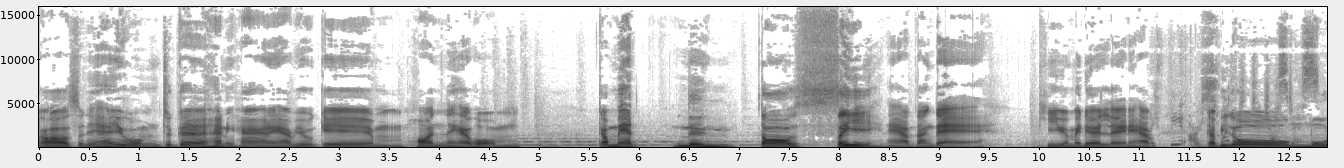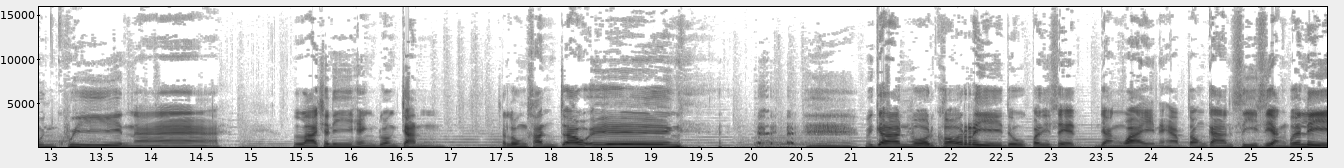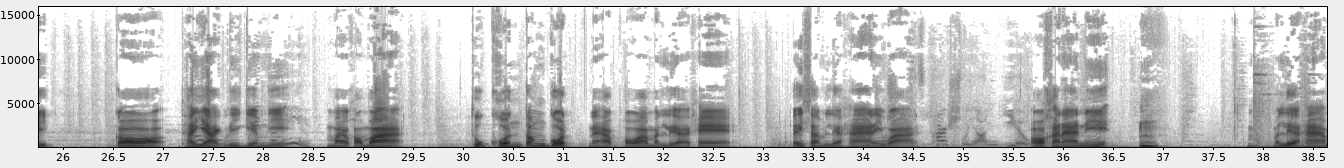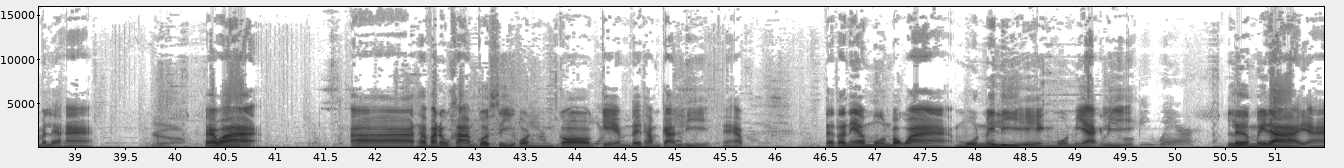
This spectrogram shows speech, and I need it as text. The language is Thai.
ก็สวัสดีให้ผมจ็กเกอร์ห้าหนึ่งห้านะครับ อยู่เกมฮอนนะครับผมกับแมตหนึ่งต่อสี่นะครับ ตั้งแต่คีย์ยังไม่เดินเลยนะครับ กับพิโลมูนควีนอ่าราชนีแห่งดวงจันทร์ จะลงทันเจ้าเอง มีการโหวตขอรีดูปฏิเสธอย่างไวนะครับ ต้องการ 4 เสียงเพื่อรี ก็ถ้าอยากรีเกมนี้ หมายความว่า ทุกคนต้องกดนะครับ เพราะว่ามันเหลือแค่เอ้ยสัมนเหลือ5นี่หว่าออกขนาดนี้ มันเหลือ5มันเหลือ5แปลว่า อ่า ถ้าฝั่งตรงข้ามกด4คนก็เกมได้ทำการรีนะครับ แต่ตอนนี้มูลบอกว่ามูลไม่รีเอง มูลไม่อยากรีเริ่มไม่ได้อ่า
